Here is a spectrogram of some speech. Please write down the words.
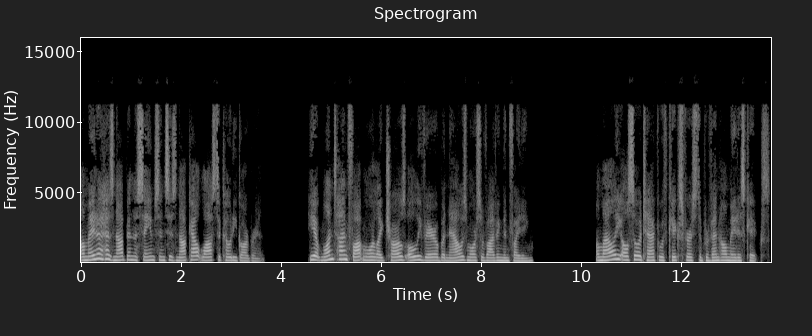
Almeida has not been the same since his knockout loss to Cody Garbrandt. He at one time fought more like Charles Oliveira but now is more surviving than fighting. O'Malley also attacked with kicks first to prevent Almeida's kicks.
